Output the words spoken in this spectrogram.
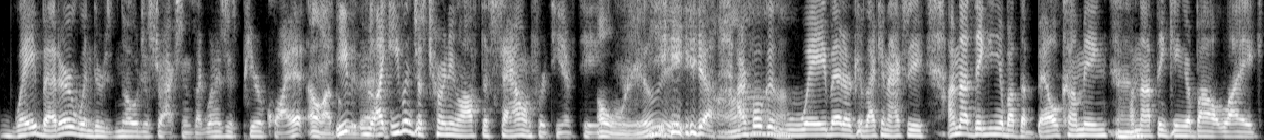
way better when there's no distractions like when it's just pure quiet Oh, I believe even that. like even just turning off the sound for TFT oh, really? yeah I focus Ah. way better because I can actually I'm not thinking about the bell coming Mhm. I'm not thinking about like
